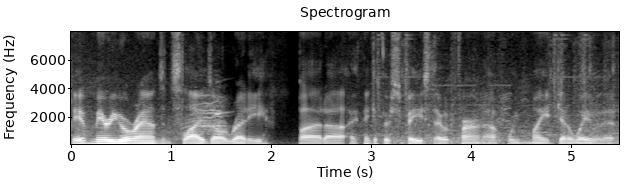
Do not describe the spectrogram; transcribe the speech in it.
They have merry-go-rounds and slides already, but uh, I think if they're spaced out far enough, we might get away with it.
